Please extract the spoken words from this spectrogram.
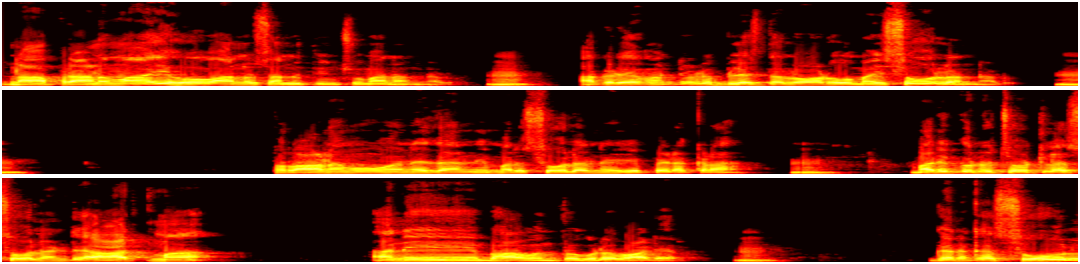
నా ప్రాణమా యెహోవాను సన్నతించుమని అన్నాడు. అక్కడ ఏమంటాడు bless the Lord O my soul అన్నాడు ప్రాణము అనే దాన్ని మరి సోల్ అనే చెప్పాడు అక్కడ. మరికొన్ని చోట్ల సోల్ అంటే ఆత్మ అనే భావంతో కూడా వాడారు. గనక సోల్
